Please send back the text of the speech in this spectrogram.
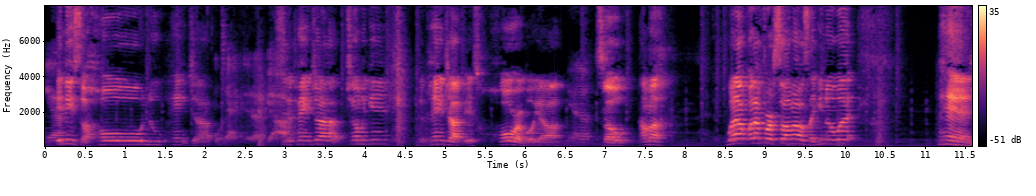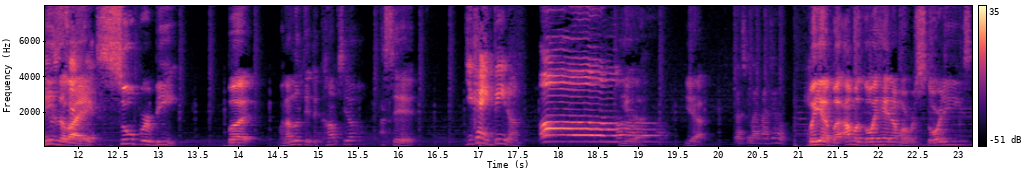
Yeah. It needs a whole new paint job on it. It up, See the paint job? Show 'em again. The paint job is horrible, y'all. Yeah. So I'm a when I when I first saw them, I was like, you know what? Man, these are like super beat. But when I looked at the comps, y'all, I said, You can't beat them. Oh. yeah. Don't you like my joke? But yeah, but I'm gonna go ahead. I'm gonna restore these,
